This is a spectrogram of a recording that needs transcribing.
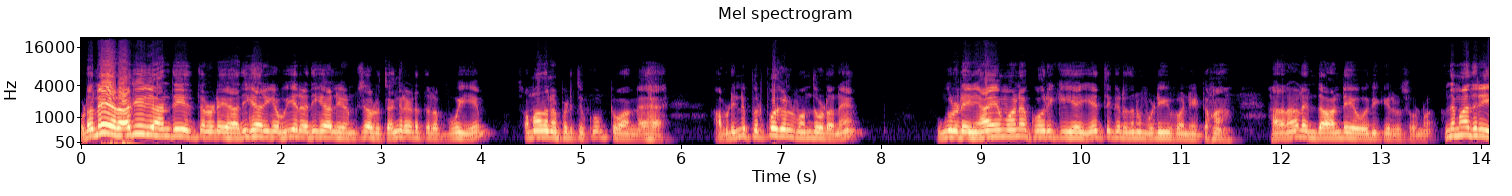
உடனே ராஜீவ்காந்தி தன்னுடைய அதிகாரிகள் உயர் அதிகாரி அனுப்பிச்சு அவர் தங்குற இடத்துல போய் சமாதானப்படுத்தி கூப்பிட்டு வாங்க அப்படின்னு பிற்பகல் வந்த உடனே உங்களுடைய நியாயமான கோரிக்கையை ஏற்றுக்கிறதுன்னு முடிவு பண்ணிட்டோம். அதனால் இந்த ஆண்டையை ஒதுக்கிறேன்னு சொன்னோம். அந்த மாதிரி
